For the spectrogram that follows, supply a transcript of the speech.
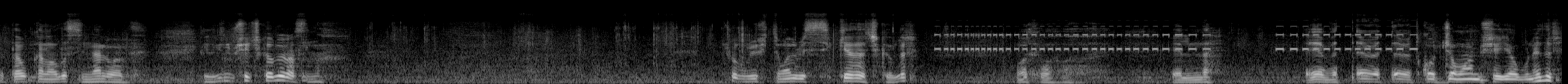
Ve tabi kanalda sinyal vardı. İlginç bir şey çıkabilir aslında. Çok büyük ihtimal bir sikke de çıkabilir. Bak bak bak. Elimde. Evet evet evet kocaman bir şey ya bu nedir?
